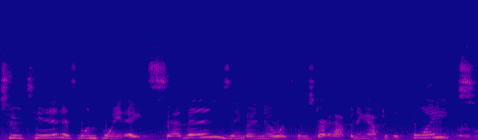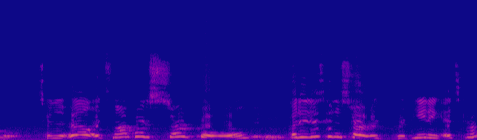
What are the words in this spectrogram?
210 is 1.87. Does anybody know what's going to start happening after this point? It's gonna, well, it's not quite a circle, but it is gonna start re- repeating. It's kind of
